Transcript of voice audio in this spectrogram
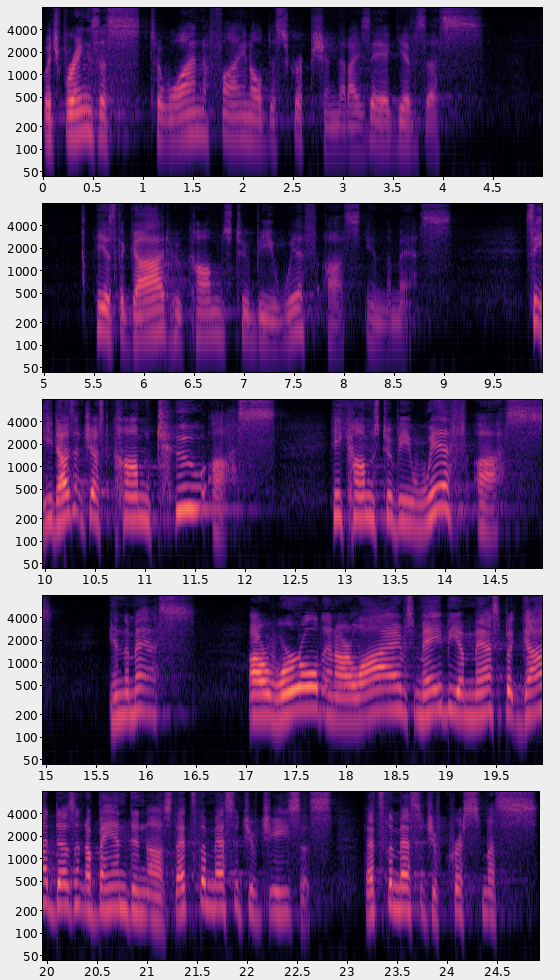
Which brings us to one final description that Isaiah gives us. He is the God who comes to be with us in the mess. See, he doesn't just come to us, he comes to be with us in the mess. Our world and our lives may be a mess, but God doesn't abandon us. That's the message of Jesus. That's the message of Christmas.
